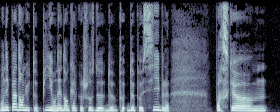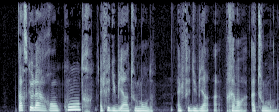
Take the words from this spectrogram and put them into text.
On n'est pas dans l'utopie, on est dans quelque chose de, possible parce que parce que la rencontre, elle fait du bien à tout le monde. Elle fait du bien vraiment à tout le monde.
